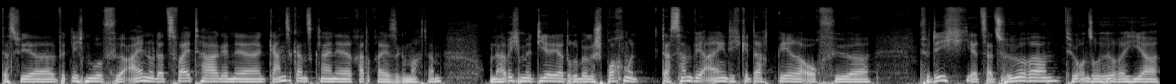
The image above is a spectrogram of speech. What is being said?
dass wir wirklich nur für ein oder zwei Tage eine ganz, ganz kleine Radreise gemacht haben. Und da habe ich mit dir ja drüber gesprochen und das haben wir eigentlich gedacht, wäre auch für, für dich jetzt als Hörer, für unsere Hörer hier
